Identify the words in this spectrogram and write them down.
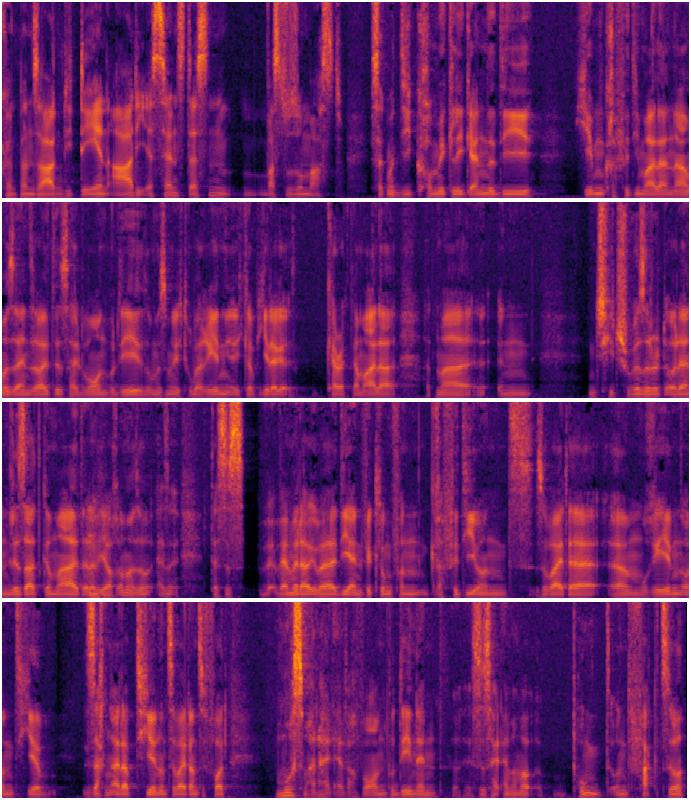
könnte man sagen, die DNA, die Essenz dessen, was du so machst. Ich sag mal, die Comic-Legende, die jedem Graffiti-Maler ein Name sein sollte, ist halt Warren Boudet, so müssen wir nicht drüber reden. Ich glaube, jeder Charaktermaler hat mal einen, einen Cheech Wizard oder einen Lizard gemalt oder wie auch immer so. Also das ist, wenn wir da über die Entwicklung von Graffiti und so weiter ähm, reden und hier Sachen adaptieren und so weiter und so fort, muss man halt einfach Warren Boudet nennen. Es ist halt einfach mal Punkt und Fakt so.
